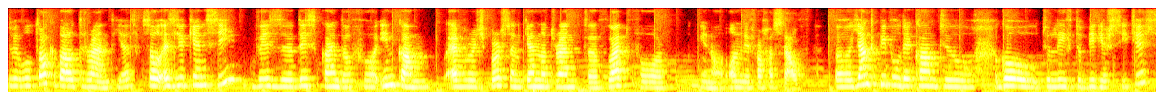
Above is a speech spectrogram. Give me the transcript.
We will talk about rent, yes. So as you can see, with uh, this kind of uh, income, average person cannot rent a flat for, you know, only for herself. Uh, young people they come to go to live to bigger cities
